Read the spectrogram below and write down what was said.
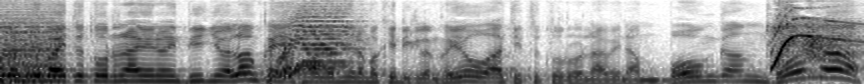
alam niyo ba, ituturo namin ang hindi niyo alam, kaya kung alam niyo na makinig lang kayo at ituturo namin ang bonggang bongga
